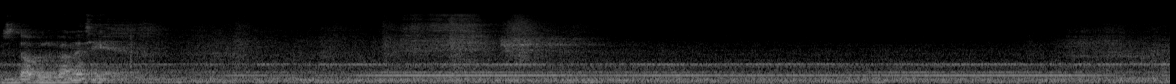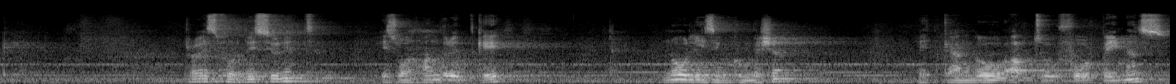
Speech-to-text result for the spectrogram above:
it's double vanity. price for this unit is 100k no leasing commission. It can go up to four payments.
